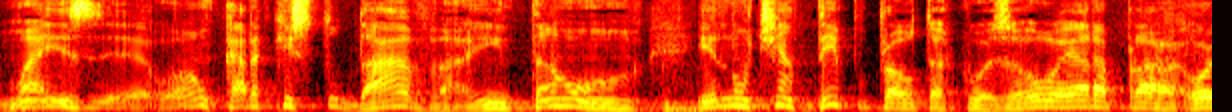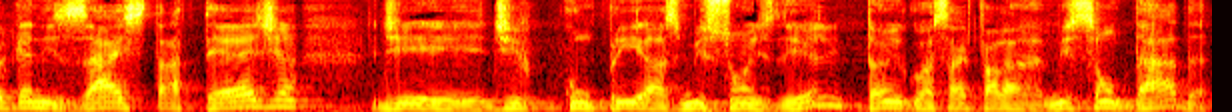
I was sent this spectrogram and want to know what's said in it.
mas é um cara que estudava, então ele não tinha tempo para outra coisa, ou era para organizar a estratégia de, de cumprir as missões dele, então ele gostava de falar missão dada,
